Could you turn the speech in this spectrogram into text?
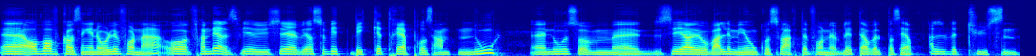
eh, av avkastningen i oljefondet. Og fremdeles, vi, er jo ikke, vi har så vidt bikket 3 nå. Eh, noe som eh, sier jo veldig mye om hvor svært det fondet er blitt. Det har vel passert 11 000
